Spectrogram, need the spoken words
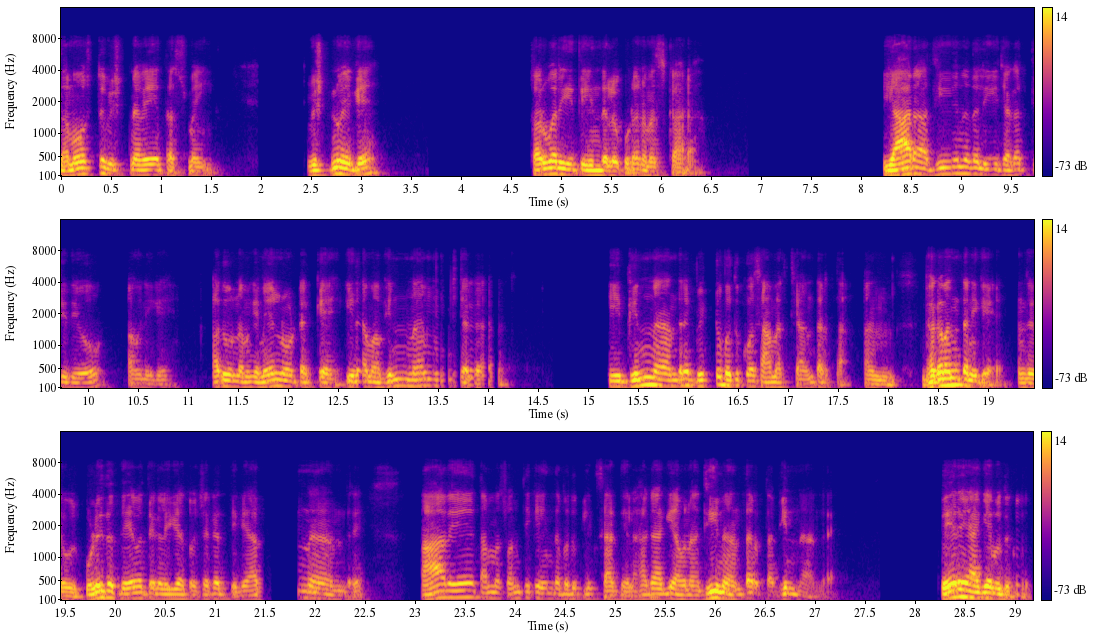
ನಮೋಸ್ತು ವಿಷ್ಣವೇ ತಸ್ಮೈ. ವಿಷ್ಣುವಿಗೆ ಸರ್ವ ರೀತಿಯಿಂದಲೂ ಕೂಡ ನಮಸ್ಕಾರ. ಯಾರ ಅಧೀನದಲ್ಲಿ ಈ ಜಗತ್ತಿದೆಯೋ ಅವನಿಗೆ, ಅದು ನಮಗೆ ಮೇಲ್ನೋಟಕ್ಕೆ ಇದಮ ಭಿನ್ನ ಜಗತ್. ಈ ಭಿನ್ನ ಅಂದ್ರೆ ಬಿಟ್ಟು ಬದುಕುವ ಸಾಮರ್ಥ್ಯ ಅಂತ ಅರ್ಥ. ಅನ್ ಭಗವಂತನಿಗೆ, ಅಂದ್ರೆ ಉಳಿದ ದೇವತೆಗಳಿಗೆ ಅಥವಾ ಜಗತ್ತಿಗೆ ಅಭಿನ್ನ ಅಂದ್ರೆ ತಾವೇ ತಮ್ಮ ಸ್ವಂತಿಕೆಯಿಂದ ಬದುಕಲಿಕ್ಕೆ ಸಾಧ್ಯ ಇಲ್ಲ. ಹಾಗಾಗಿ ಅವನ ಅಧೀನ ಅಂತ ಅರ್ಥ. ಭಿನ್ನ ಅಂದ್ರೆ. ಬೇರೆಯಾಗೆ ಬದುಕು.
